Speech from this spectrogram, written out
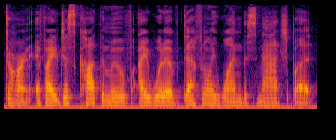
darn, if I just caught the move, I would have definitely won this match, but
